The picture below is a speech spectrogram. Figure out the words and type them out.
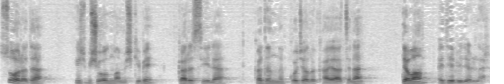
Sonra da hiçbir şey olmamış gibi karısıyla kadınlık, kocalık hayatına devam edebilirler.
